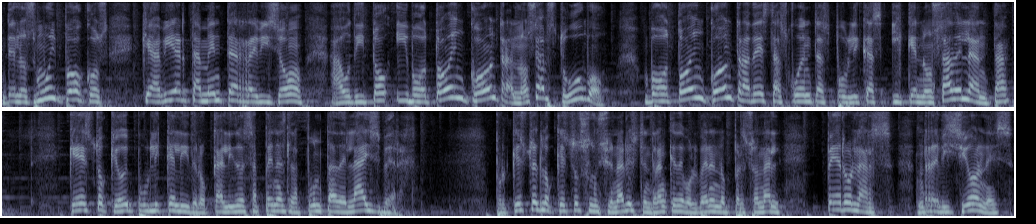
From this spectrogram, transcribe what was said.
de los muy pocos que abiertamente revisó, auditó y votó en contra, no se abstuvo, votó en contra de estas cuentas públicas y que nos adelanta que esto que hoy publica el hidrocálido es apenas la punta del iceberg. Porque esto es lo que estos funcionarios tendrán que devolver en lo personal. Pero las revisiones,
